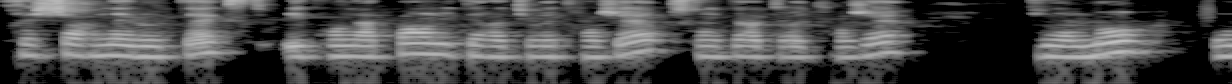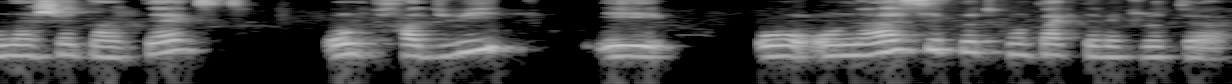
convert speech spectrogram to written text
très charnel au texte et qu'on n'a pas en littérature étrangère, parce qu'en littérature étrangère, finalement, on achète un texte, on le traduit et on, a assez peu de contact avec l'auteur.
